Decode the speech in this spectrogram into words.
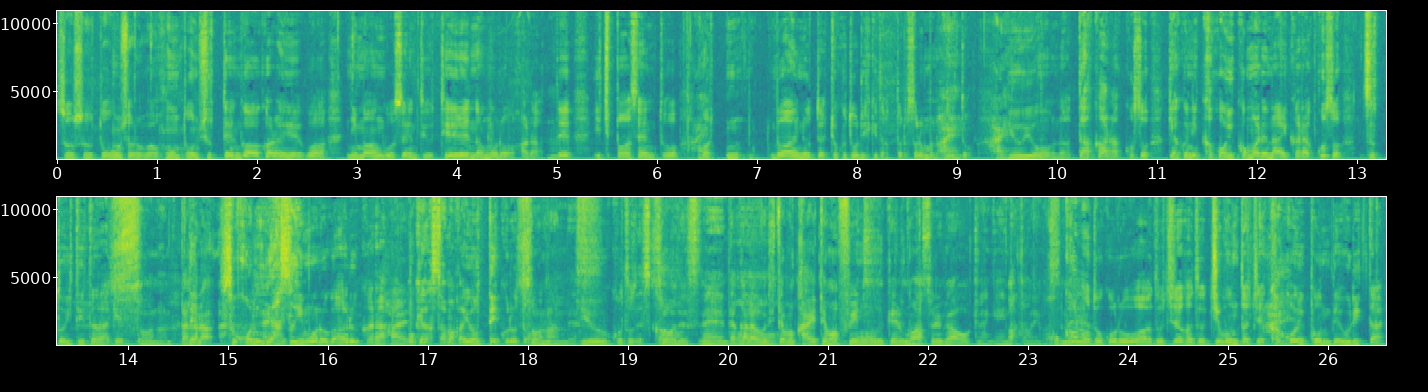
そうすると御社の場合本当に出店側から言えば2万5千という低廉なものを払って1%、はい、まあ、場合によっては直取引だったらそれもないとい。うような、だからこそ逆に囲い込まれないからこそずっといていただけると。そうなんだ。からそこに安いものがあるから、お客様が寄ってくるとそうなんです。いうことですか。そうですね。だから売り手も買い手も増え続けるのはそれが大きな原因だと思います、ね、他のところはどちらかというと自分たちで囲い込んで売りたい、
